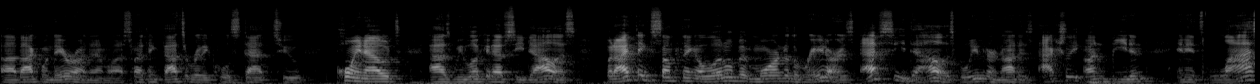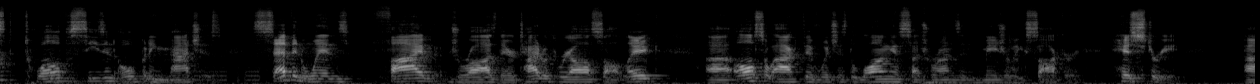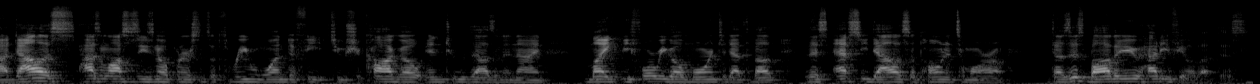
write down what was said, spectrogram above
uh, back when they were on MLS. So I think that's a really cool stat to point out as we look at FC Dallas. But I think something a little bit more under the radar is FC Dallas, believe it or not, is actually unbeaten in its last 12 season opening matches. Seven wins, five draws. They're tied with Real Salt Lake. Uh, also active, which is the longest such runs in Major League Soccer history. Uh, Dallas hasn't lost a season opener since a 3 1 defeat to Chicago in 2009. Mike, before we go more into depth about this FC Dallas opponent tomorrow, does this bother you? How do you feel about this?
